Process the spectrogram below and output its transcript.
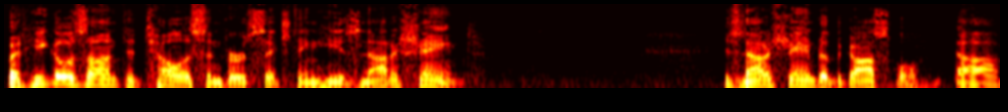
But he goes on to tell us in verse 16, he is not ashamed. He's not ashamed of the gospel. Uh,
